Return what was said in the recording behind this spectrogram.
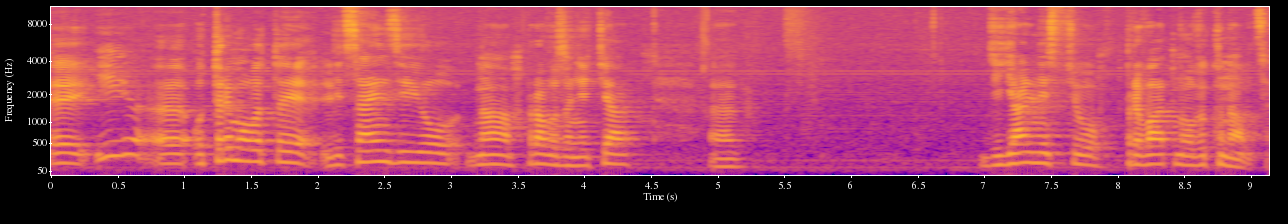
е, і е, отримувати ліцензію на право заняття е, діяльністю приватного виконавця.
